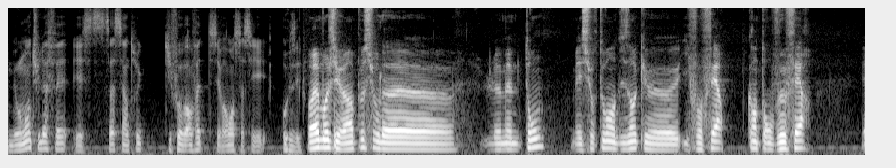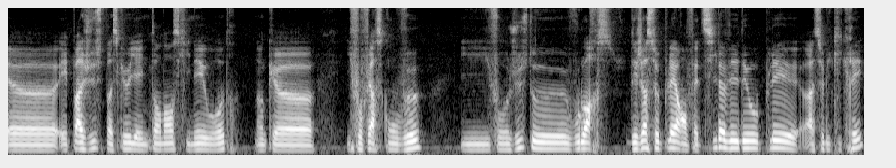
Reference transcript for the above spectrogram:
mais au moins tu l'as fait. Et ça, c'est un truc qu'il faut. En fait, c'est vraiment ça, c'est oser. Ouais, moi j'irais un peu sur le, même ton, mais surtout en disant que il faut faire quand on veut faire, euh, et pas juste parce qu'il y a une tendance qui naît ou autre. Donc euh, il faut faire ce qu'on veut. Il faut juste vouloir déjà se plaire en fait. Si la vidéo plaît à celui qui crée,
